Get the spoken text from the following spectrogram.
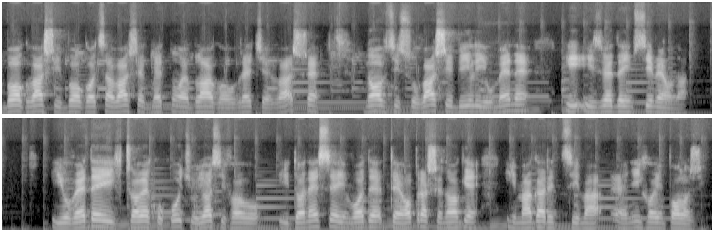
Bog vaš i Bog oca vašeg metnuo je blago u vreće vaše, novci su vaši bili u mene i izvede im Simeona. I uvede ih čovek u kuću Josifovu i donese im vode te opraše noge i magaricima e, njihovim položi.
